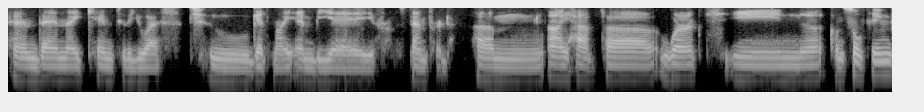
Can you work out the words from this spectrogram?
And then I came to the US to get my MBA from Stanford. Um, I have uh, worked in uh, consulting.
